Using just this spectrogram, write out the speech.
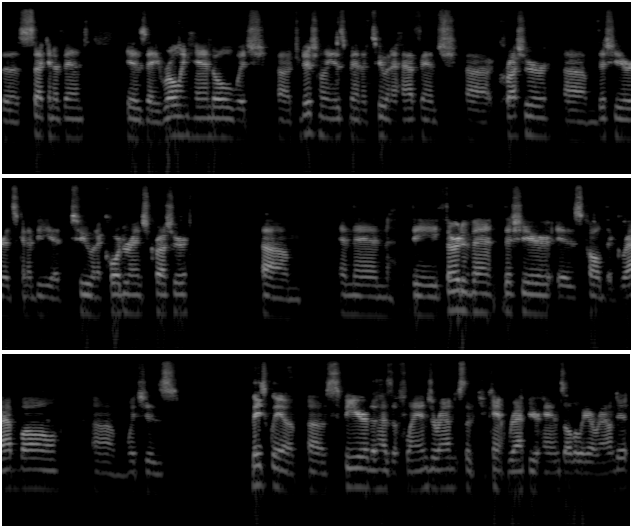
The second event is a rolling handle, which uh, traditionally has been a two and a half inch uh, crusher. Um, this year, it's going to be a two and a quarter inch crusher. Um, and then the third event this year is called the grab ball, um, which is basically a, a, sphere that has a flange around it so that you can't wrap your hands all the way around it.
